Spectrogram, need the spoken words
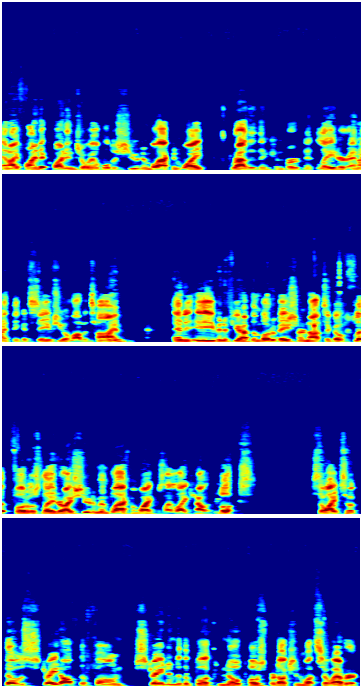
And I find it quite enjoyable to shoot in black and white rather than converting it later. And I think it saves you a lot of time. And even if you have the motivation or not to go flip photos later, I shoot them in black and white because I like how it looks. So I took those straight off the phone, straight into the book, no post production whatsoever.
